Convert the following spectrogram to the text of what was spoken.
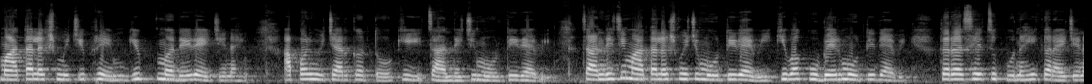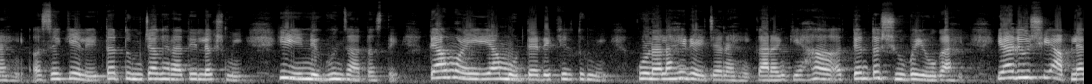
माता लक्ष्मीची फ्रेम गिफ्टमध्ये द्यायची नाही. आपण विचार करतो की चांदीची मूर्ती द्यावी. चांदीची माता लक्ष्मीची मूर्ती द्यावी किंवा कुबेर मूर्ती द्यावी तर असे चुकूनही करायचे नाही. असे केले तर तुमच्या घरातील लक्ष्मी ही निघून जात असते. त्यामुळे या मूर्त्या देखील तुम्ही कुणालाही द्यायच्या नाही. कारण की हा अत्यंत शुभ योग आहे. या दिवशी आपल्या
